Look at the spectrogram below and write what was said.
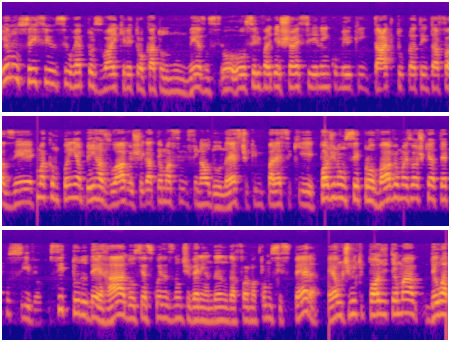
eu não sei se, se o Raptors vai querer trocar todo mundo mesmo, ou, ou se ele vai deixar esse elenco meio que intacto para tentar fazer uma campanha bem razoável, chegar até uma semifinal do leste, o que me parece que pode não ser provável, mas eu acho que é até possível. Se tudo der errado, ou se as coisas não estiverem andando da forma como se espera, é um time que pode ter uma. deu uma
